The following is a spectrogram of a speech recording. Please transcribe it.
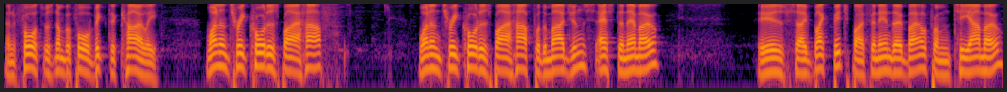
And fourth was number four, Victor Kiley. One and three quarters by a half. One and three quarters by a half for the margins. Aston Ammo is a black bitch by Fernando Bale from Tiamo.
